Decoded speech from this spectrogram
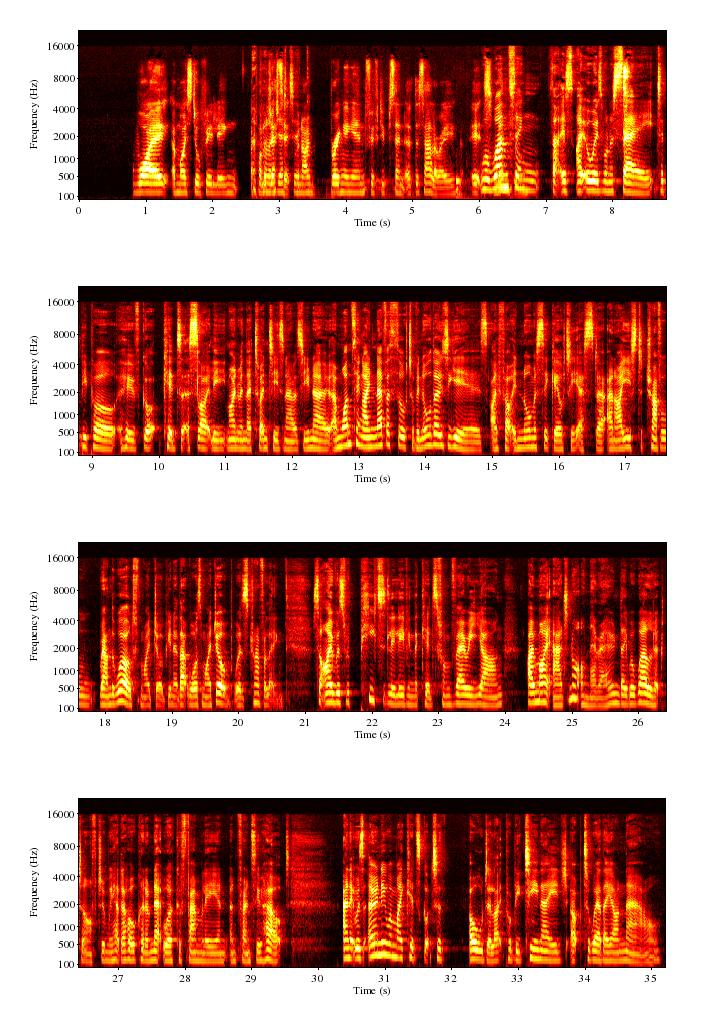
why am i still feeling apologetic, Apologetic. when i'm bringing in 50% of the salary it's well, one mental. thing that is, I always want to say to people who've got kids that are slightly, mine are in their 20s now, as you know, and one thing I never thought of in all those years, I felt enormously guilty, Esther, and I used to travel around the world for my job. You know, that was my job, was traveling. So I was repeatedly leaving the kids from very young. I might add, not on their own, they were well looked after, and we had a whole kind of network of family and, and friends who helped. And it was only when my kids got to older, like probably teenage up to where they are now,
